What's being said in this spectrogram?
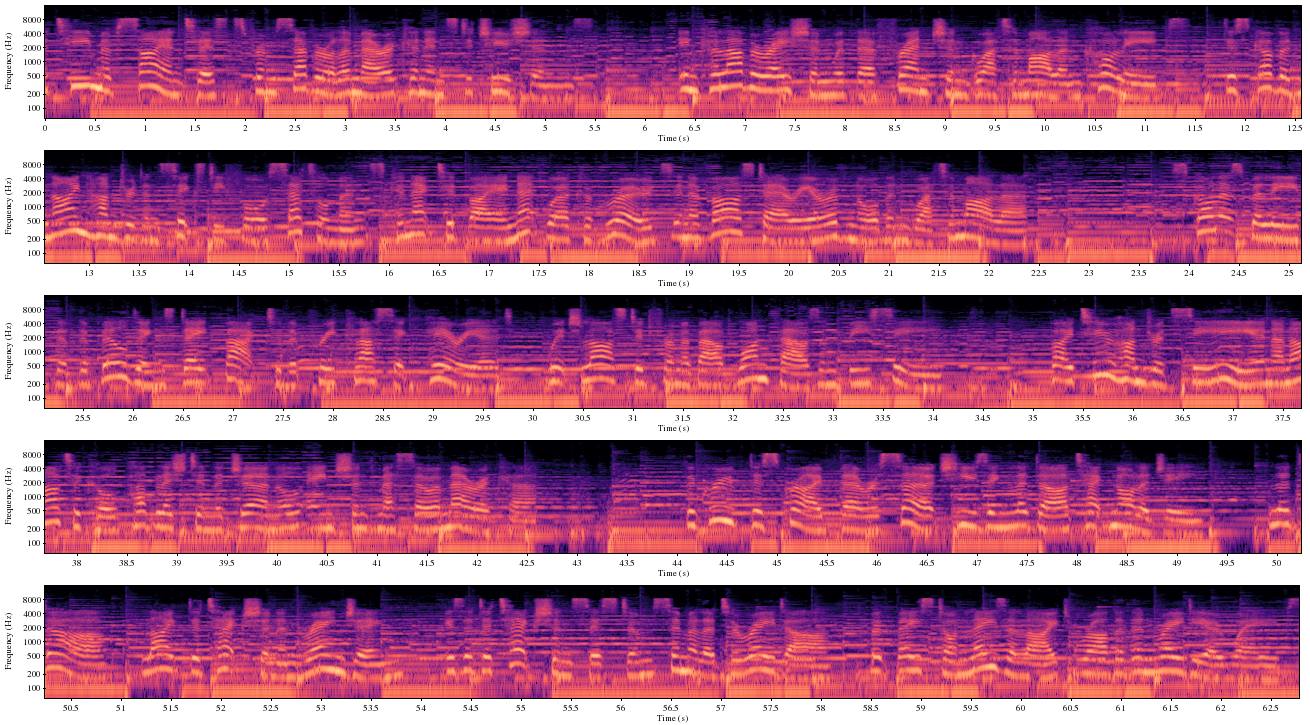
a team of scientists from several American institutions. In collaboration with their French and Guatemalan colleagues, discovered 964 settlements connected by a network of roads in a vast area of northern Guatemala. Scholars believe that the buildings date back to the pre-classic period, which lasted from about 1000 BC. By 200 CE in an article published in the journal Ancient Mesoamerica. The group described their research using LIDAR technology. LIDAR light detection and ranging, is a detection system similar to radar, but based on laser light rather than radio waves.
